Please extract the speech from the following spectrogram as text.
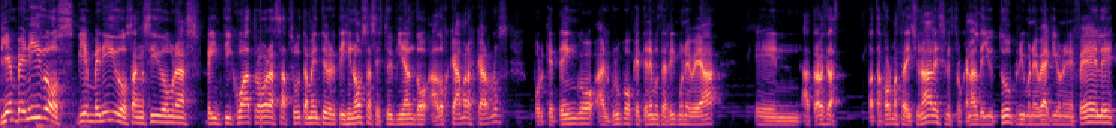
Bienvenidos, bienvenidos. Han sido unas 24 horas absolutamente vertiginosas. Estoy mirando a dos cámaras, Carlos, porque tengo al grupo que tenemos de Ritmo NBA en, a través de las plataformas tradicionales, en nuestro canal de YouTube, Ritmo NBA-NFL,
